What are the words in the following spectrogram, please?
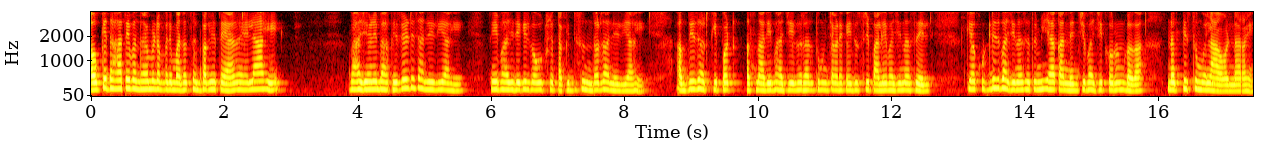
अवघे दहा ते पंधरा मिनटामध्ये माझा स्वयंपाक इथे तयार झालेला आहे. भाजी आणि भाकरी रेडी झालेली आहे. तुम्ही भाजी देखील बघू शकता किती सुंदर झालेली आहे. अगदी झटकीपट असणारी भाजी घरात तुमच्याकडे काही दुसरी पालेभाजी नसेल किंवा कुठलीच भाजी नसेल तुम्ही ह्या कांद्यांची भाजी करून बघा. नक्कीच तुम्हाला आवडणार आहे.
